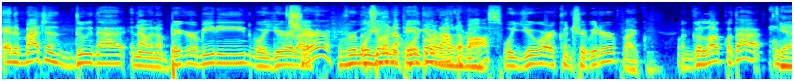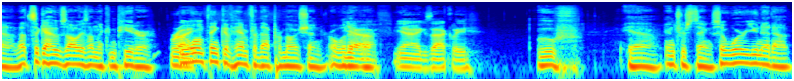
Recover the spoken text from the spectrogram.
And imagine doing that, in a in a bigger meeting where you're Sure. like, Room where you're not, where you're not the boss, where you are a contributor. Like, well, good luck with that. yeah, that's the guy who's always on the computer. Right. We won't think of him for that promotion or whatever. Yeah, yeah, exactly. Oof. Yeah, interesting. So where are you net out?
